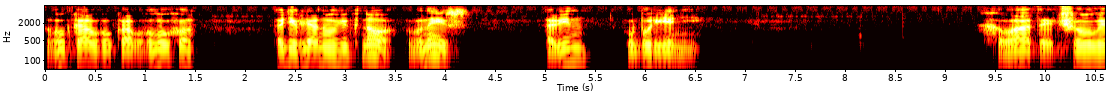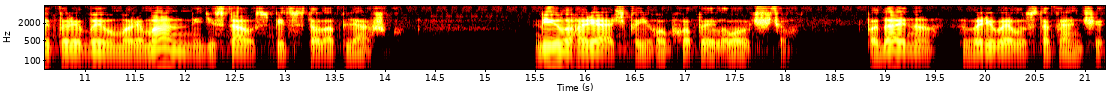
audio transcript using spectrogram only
Гукав, гукав глухо, тоді глянув вікно вниз, а він у бур'яні. Хвати чули, перебив мариман і дістав з-під стола пляшку. Біла гарячка його вхопила, от що. Подай на вирівелу стаканчик.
